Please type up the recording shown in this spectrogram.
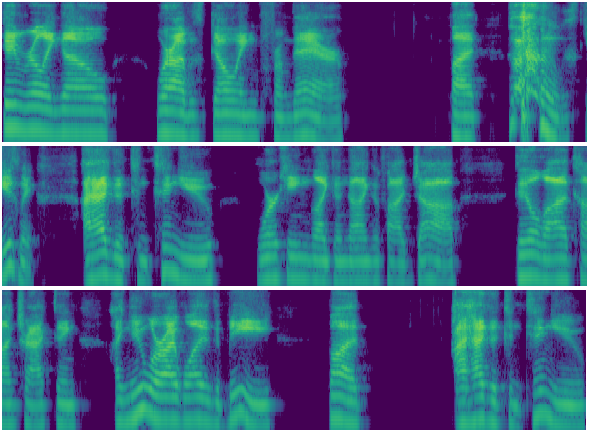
didn't really know where I was going from there. But, excuse me, I had to continue working like a nine to five job, did a lot of contracting. I knew where I wanted to be, but I had to continue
